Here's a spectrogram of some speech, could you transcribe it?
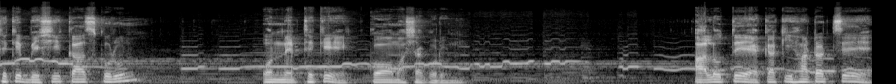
থেকে বেশি কাজ করুন। অন্যের থেকে কম আশা করুন। আলোতে একাকী হাঁটার চেয়ে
